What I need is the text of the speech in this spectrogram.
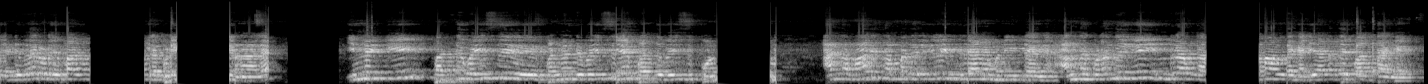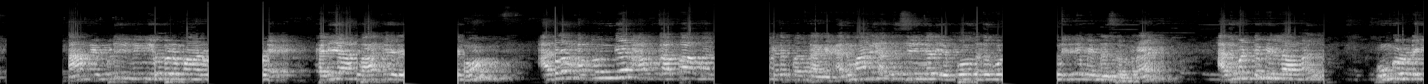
ரெண்டு பேருடைய இன்னைக்கு பத்து வயசு பன்னெண்டு வயசுல பத்து வயசு பொண்ணு? அந்த மாதிரி தம்பதிகளை இன்று கல்யாணம் பண்ணிட்டாங்க அந்த குழந்தைங்க இன்று அவங்க அம்மாவோட கல்யாணத்தை பார்த்தாங்க. நாம் எப்படி நீங்க பெருமானோட கல்யாணம் பார்க்க இருக்கோம் அதுல அவங்க அவங்க அப்பா அம்மா பார்த்தாங்க. அது மாதிரி அதிசயங்கள் எப்போது இருக்கும் என்று சொல்றேன். அது மட்டும் இல்லாமல் உங்களுடைய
